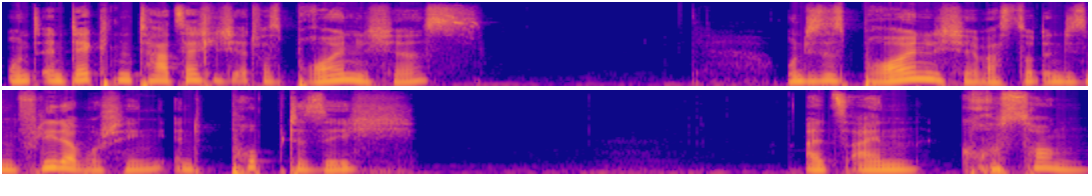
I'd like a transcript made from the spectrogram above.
und entdeckten tatsächlich etwas Bräunliches. Und dieses Bräunliche, was dort in diesem Fliederbusch hing, entpuppte sich als ein Croissant.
